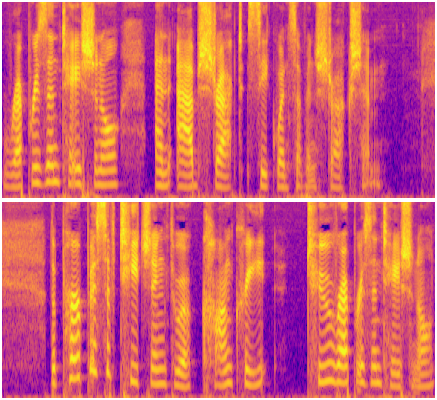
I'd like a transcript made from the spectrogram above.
representational, and abstract sequence of instruction. The purpose of teaching through a concrete, to representational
